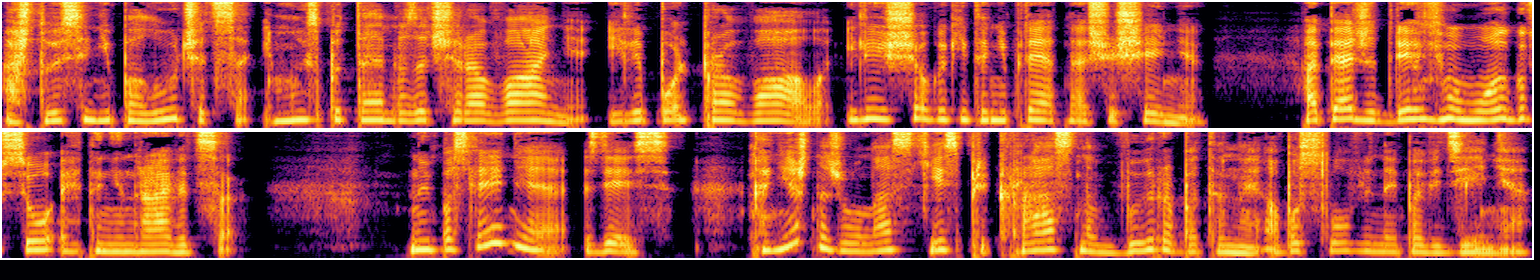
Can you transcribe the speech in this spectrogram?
а что если не получится, и мы испытаем разочарование, или боль провала, или еще какие-то неприятные ощущения? Опять же, древнему мозгу все это не нравится. Ну и последнее здесь. Конечно же, у нас есть прекрасно выработанные, обусловленные поведения.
